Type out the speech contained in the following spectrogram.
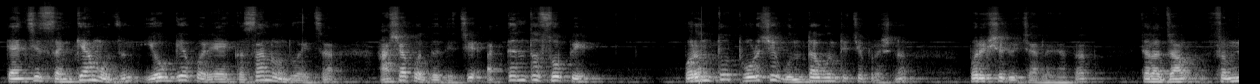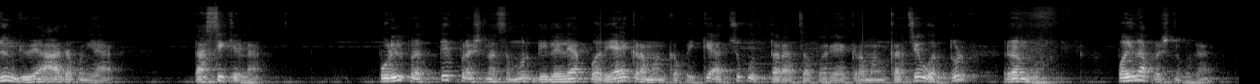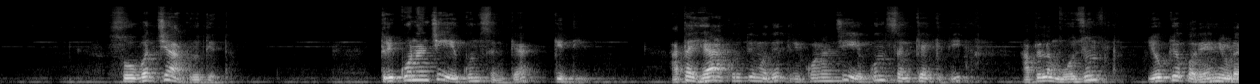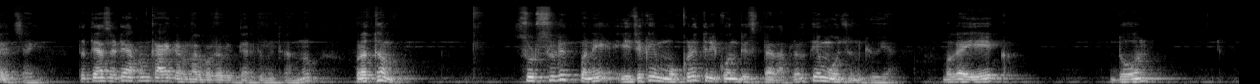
त्यांची संख्या मोजून योग्य पर्याय कसा नोंदवायचा? अशा पद्धतीचे अत्यंत सोपे परंतु थोडेसे गुंतागुंतीचे प्रश्न परीक्षेत विचारले जातात. चला जा समजून घेऊया. आज आपण ह्या तासिकेला पुढील प्रत्येक प्रश्नासमोर दिलेल्या पर्याय क्रमांकापैकी अचूक उत्तराचा पर्याय क्रमांकाचे वर्तुळ रंगवा. पहिला प्रश्न बघा. सोबतच्या आकृतीत. त्रिकोणांची एकूण संख्या किती? आता ह्या आकृतीमध्ये त्रिकोणांची एकूण संख्या किती? आपल्याला मोजून योग्य पर्याय निवडायचा आहे. तर त्यासाठी आपण काय करणार बघा विद्यार्थी मित्रांनो? प्रथम सुटसुटीतपणे हे जे काही मोकळे त्रिकोण दिसतात आपल्याला ते मोजून घेऊया. बघा एक दोन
